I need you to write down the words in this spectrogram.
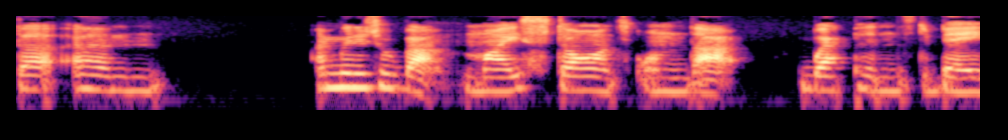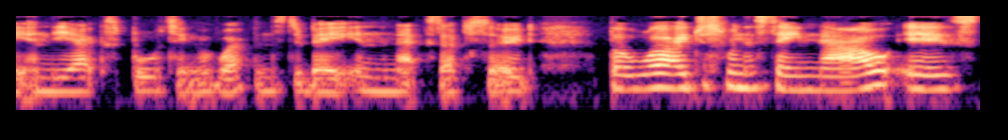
but um, I'm going to talk about my stance on that weapons debate and the exporting of weapons debate in the next episode. But what I just want to say now is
